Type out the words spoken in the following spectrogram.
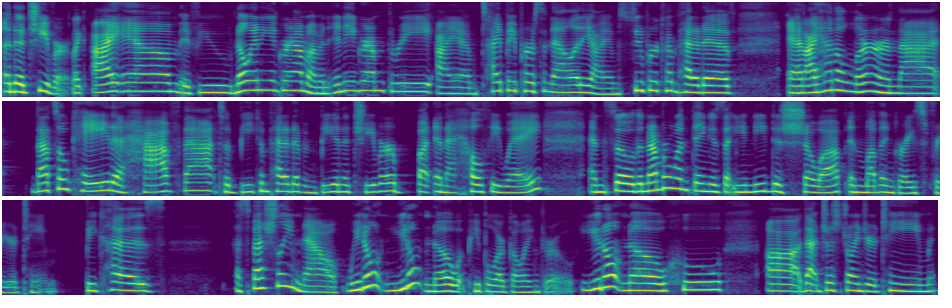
an achiever. Like I am, if you know Enneagram, I'm an Enneagram 3. I am type A personality. I am super competitive. And I had to learn that that's okay to have that, to be competitive and be an achiever, but in a healthy way. And so the number one thing is that you need to show up in love and grace for your team because especially now, we don't you don't know what people are going through. You don't know who uh, that just joined your team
